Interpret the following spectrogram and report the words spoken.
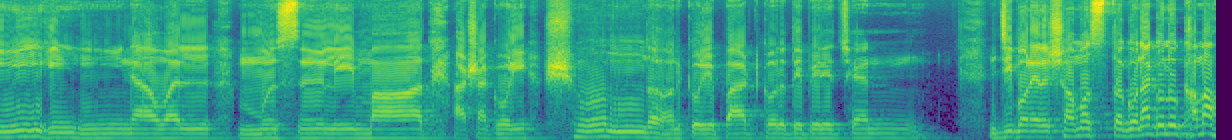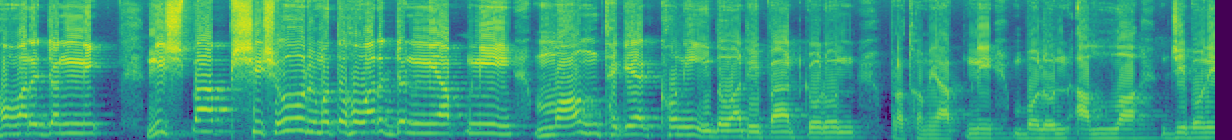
والمسلمين والمسلمات আশা করি সুন্দর করে পাঠ করতে পেরেছেন জীবনের সমস্ত গুণাগুলো ক্ষমা হওয়ার জন্যে, নিষ্পাপ শিশুর মতো হওয়ার জন্য আপনি মন থেকে এক্ষুনি দোয়াটি পাঠ করুন। প্রথমে আপনি বলুন, আল্লাহ, জীবনে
